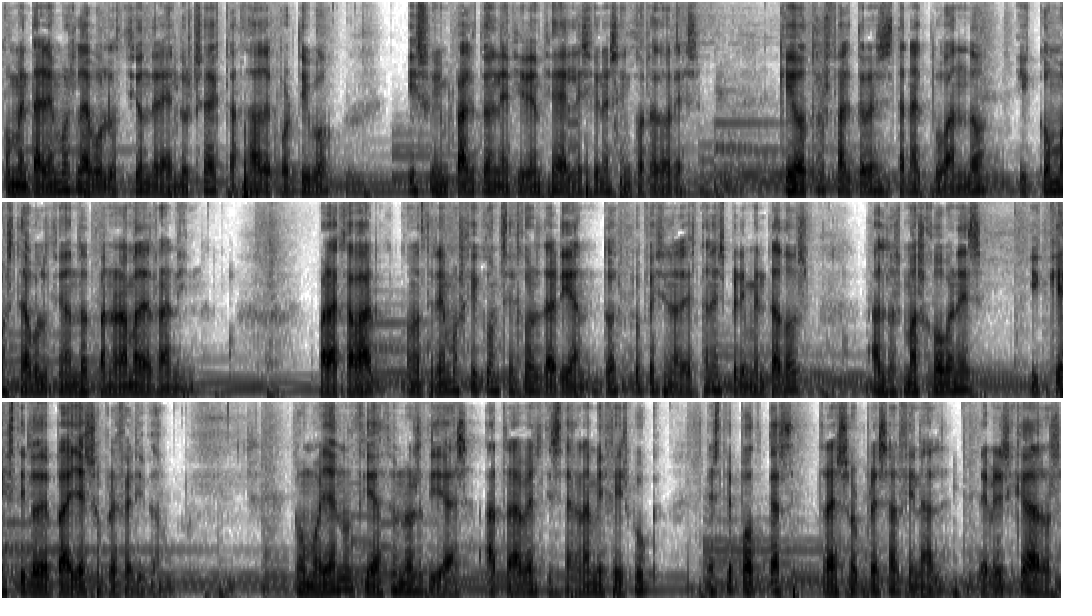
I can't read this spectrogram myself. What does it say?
comentaremos la evolución de la industria del calzado deportivo y su impacto en la incidencia de lesiones en corredores, qué otros factores están actuando y cómo está evolucionando el panorama del running. Para acabar, conoceremos qué consejos darían dos profesionales tan experimentados a los más jóvenes y qué estilo de playa es su preferido. Como ya anuncié hace unos días a través de Instagram y Facebook, este podcast trae sorpresa al final. Deberéis quedaros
